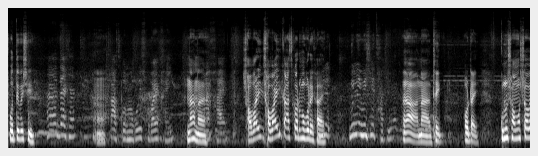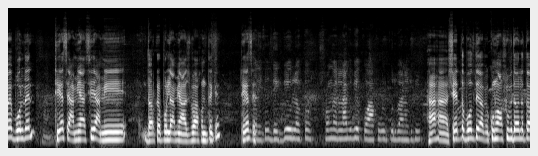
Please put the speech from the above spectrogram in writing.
প্রতিবেশী। হ্যাঁ দেখে। কাজকর্ম করি সবাই খাই। না না। সবাই সবাই কাজকর্ম করে খায়। মিলি- মিলিমিশি থাকি। না না ঠিক। ওটাই। কোনো সমস্যা হবে বলবেন। ঠিক আছে আমি আসি আমি দরকার পড়লে আমি আসব এখন থেকে ঠিক আছে? দেখবে সঙ্গে লাগবে হ্যাঁ হ্যাঁ সে তো বলতে হবে কোনো অসুবিধা হলে তো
